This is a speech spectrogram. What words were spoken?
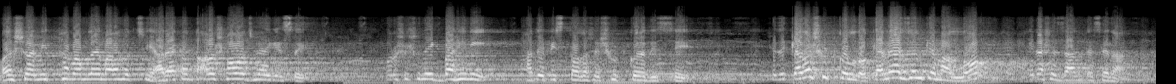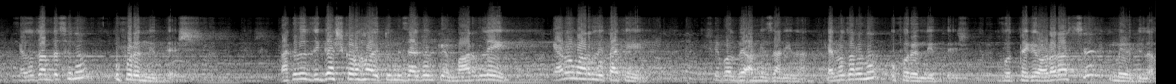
অনেক সময় মিথ্যা মামলায় মারা হচ্ছে। আর এখন তো আরও সহজ হয়ে গেছে। প্রশাসনিক বাহিনী হাতে পিস্তল সে শুট করে দিচ্ছে। সে যে কেন শুট করল? কেন একজনকে মারলো? এটা সে জানতেছে না। কেন জানতেছে না? উপরের নির্দেশ। তাকে যদি জিজ্ঞাসা করা হয়, তুমি যে একজনকে মারলে, কেন মারলে তাকে? সে বলবে, আমি জানি না। কেন জানো না? উপরের নির্দেশ। উপর থেকে অর্ডার আসছে, মেরে দিলাম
